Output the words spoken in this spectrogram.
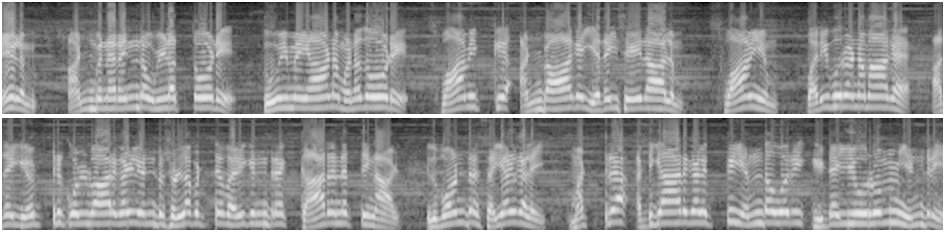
மேலும் அன்பு நிறைந்த உள்ளத்தோடு தூய்மையான மனதோடு சுவாமிக்கு அன்பாக எதை செய்தாலும் சுவாமியும் பரிபூரணமாக அதை ஏற்றுக்கொள்வார்கள் என்று சொல்லப்பட்டு வருகின்ற காரணத்தினால் இது போன்ற செயல்களை மற்ற அடியார்களுக்கு எந்த ஒரு இடையூறும் இன்றி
